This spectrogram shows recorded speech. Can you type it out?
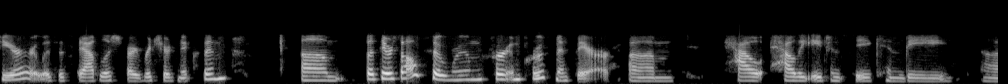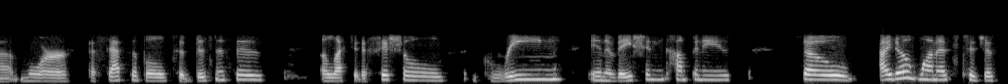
year. It was established by Richard Nixon. Um, but there's also room for improvement there. Um, how, how the agency can be uh, more accessible to businesses, elected officials, green innovation companies. So I don't want us to just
